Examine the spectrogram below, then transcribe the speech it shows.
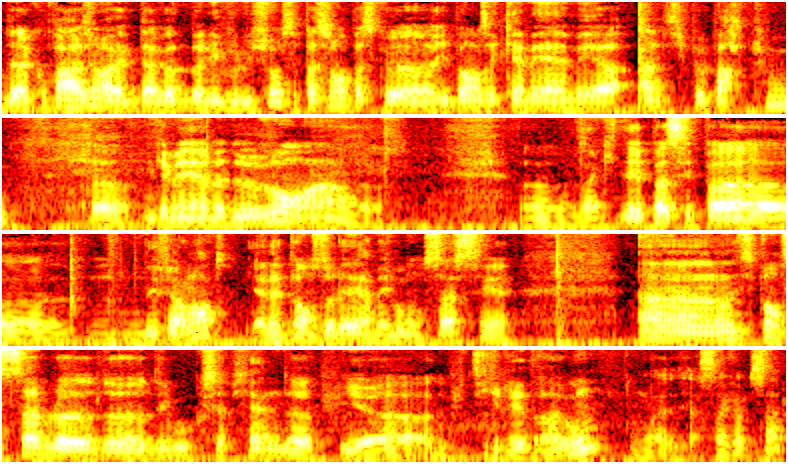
de la comparaison avec Dragon Ball Evolution, c'est pas seulement parce qu'il balance des Kamehameha un petit peu partout, Kamehameha devant, hein, euh, vous inquiétez pas, c'est pas euh, déferlante, il y a la danse de l'air, mais bon, ça c'est un indispensable de, des Wook Sapiens depuis, euh, depuis Tigre et Dragon, on va dire ça comme ça.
